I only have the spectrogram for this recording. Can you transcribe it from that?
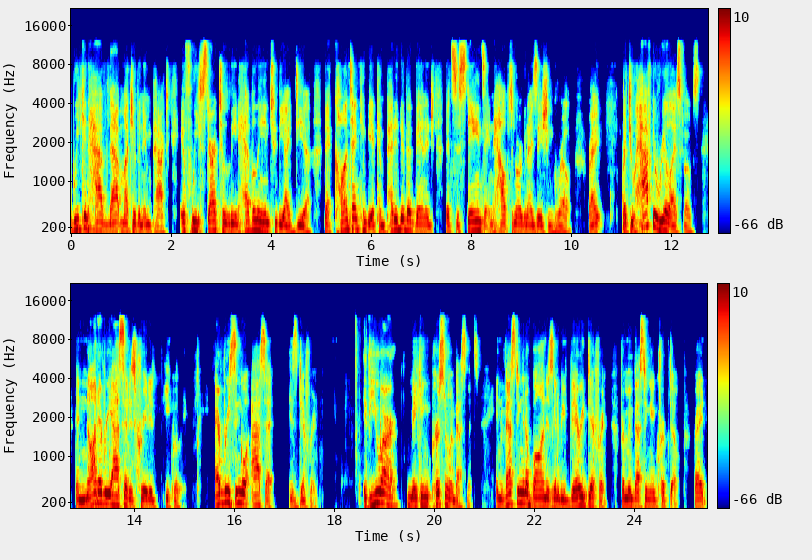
We can have that much of an impact if we start to lean heavily into the idea that content can be a competitive advantage that sustains and helps an organization grow, right? But you have to realize, folks, that not every asset is created equally. Every single asset is different. If you are making personal investments, investing in a bond is going to be very different from investing in crypto, right?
